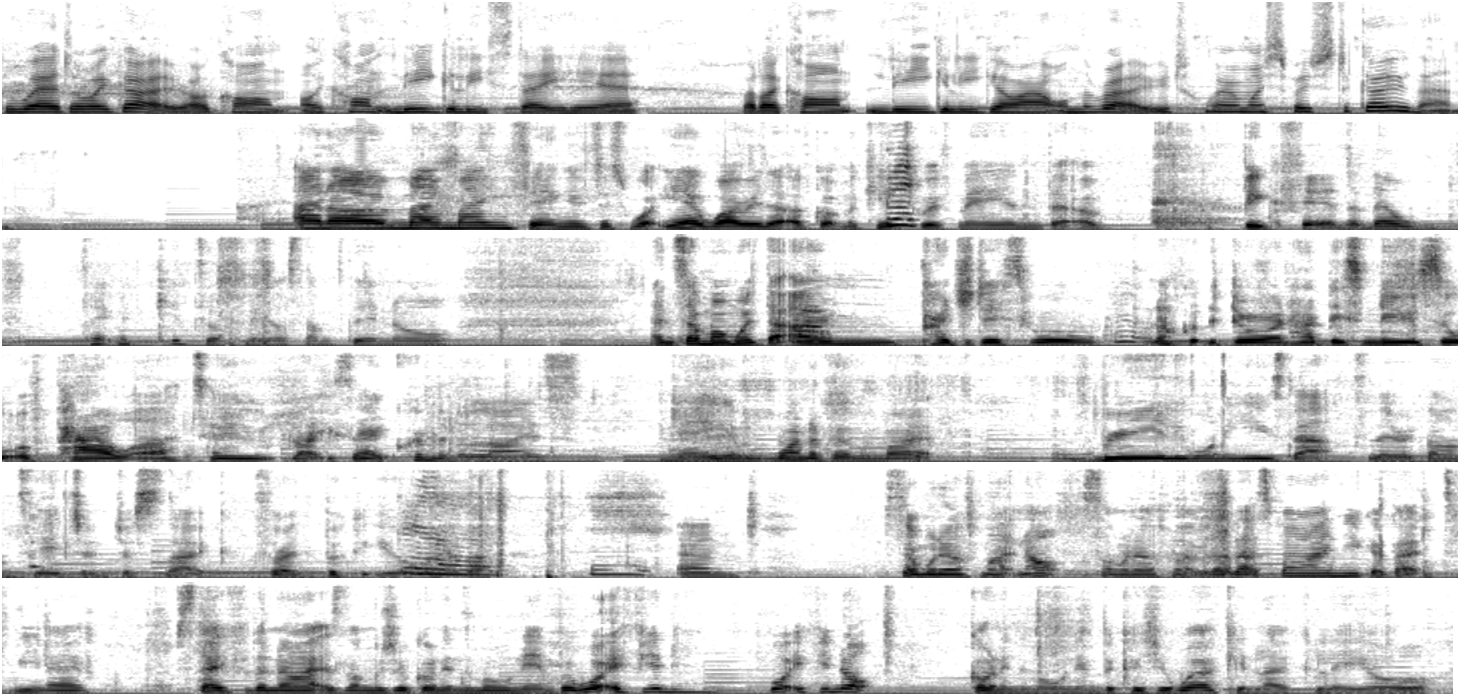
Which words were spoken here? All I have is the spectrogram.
So where do I go? I can't I can't legally stay here, but I can't legally go out on the road. Where am I supposed to go then? And uh, my main thing is just what yeah worry that I've got my kids with me and that a big fear that they'll take my kids off me or something or and someone with their own prejudice will knock at the door and have this new sort of power to like you say criminalize me and one of them might really want to use that to their advantage and just like throw the book at you or whatever. And someone else might not. Someone else might be like, "That's fine. You go back. To, you know, stay for the night as long as you're gone in the morning." But what if you what if you're not gone in the morning because you're working locally or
